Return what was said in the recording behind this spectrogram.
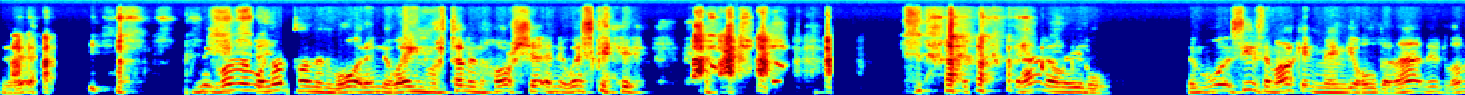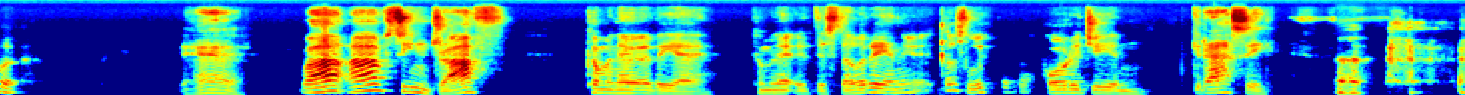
I mean, we're, we're not turning water into wine, we're turning horse shit into whiskey. that a label. And what, see if the marketing men get hold of that, they'd love it. yeah. Well, I, I've seen draff coming out of the uh, coming out of the distillery, and it does look porridgey and grassy. Uh-huh.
